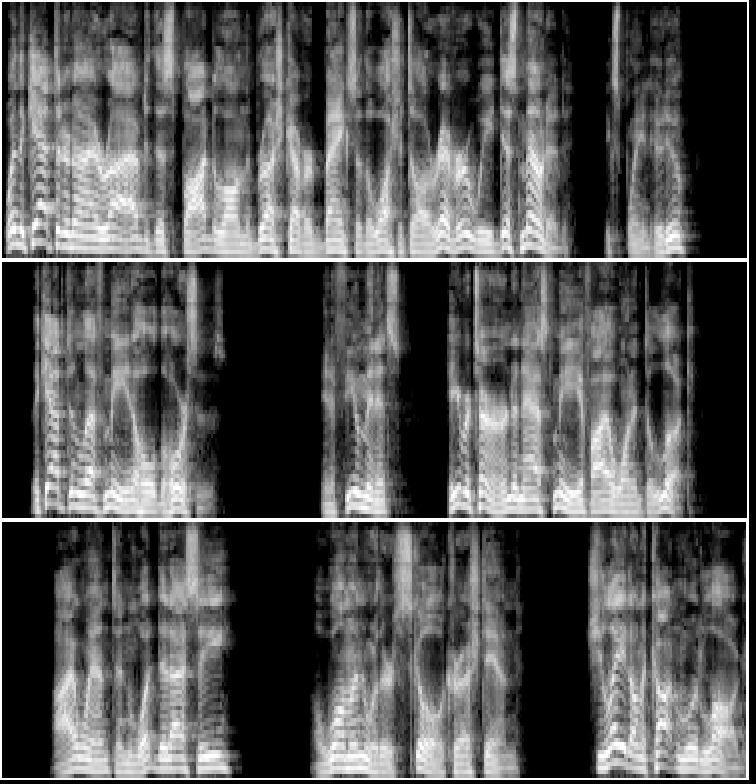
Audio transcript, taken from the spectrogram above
When the captain and I arrived at this spot along the brush covered banks of the Washita River, we dismounted, explained Hoodoo. The captain left me to hold the horses. In a few minutes, he returned and asked me if I wanted to look. I went, and what did I see? A woman with her skull crushed in. She laid on a cottonwood log.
